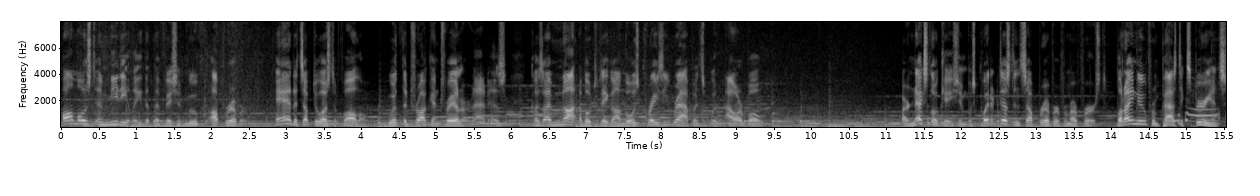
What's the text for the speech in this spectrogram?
almost immediately that the fish had moved upriver, and it's up to us to follow. With the truck and trailer, that is, because I'm not about to take on those crazy rapids with our boat. Our next location was quite a distance upriver from our first, but I knew from past experience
